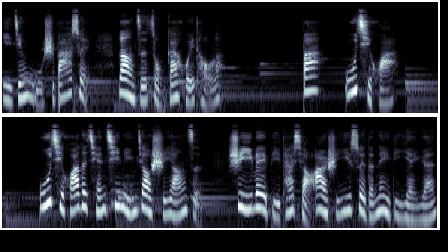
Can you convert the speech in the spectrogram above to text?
已经五十八岁，浪子总该回头了。八吴启华，吴启华的前妻名叫石洋子。是一位比他小二十一岁的内地演员，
